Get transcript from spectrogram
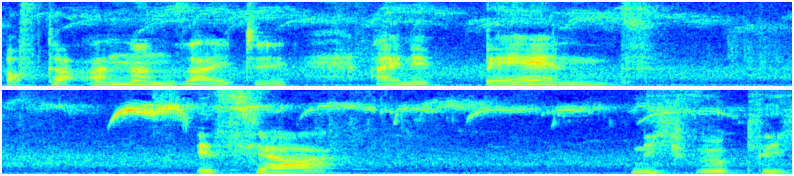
Auf der anderen Seite, eine Band ist ja nicht wirklich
